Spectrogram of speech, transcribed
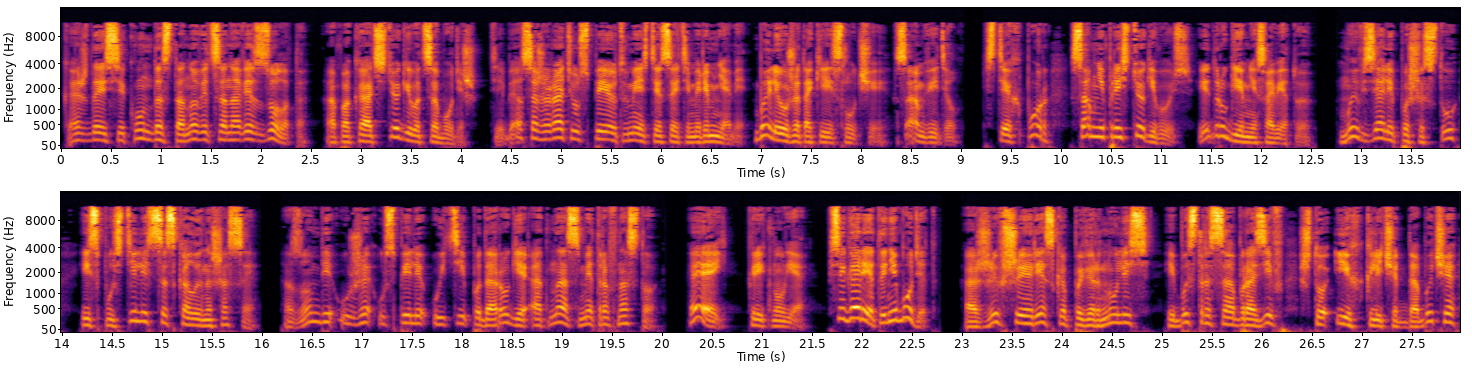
Каждая секунда становится на вес золота, а пока отстегиваться будешь, тебя сожрать успеют вместе с этими ремнями. Были уже такие случаи, сам видел. С тех пор сам не пристегиваюсь и другим не советую. Мы взяли по шесту и спустились со скалы на шоссе. Зомби уже успели уйти по дороге от нас метров на сто. «Эй!» — крикнул я. «Сигареты не будет!» Ожившие резко повернулись и, быстро сообразив, что их кличет добыча,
